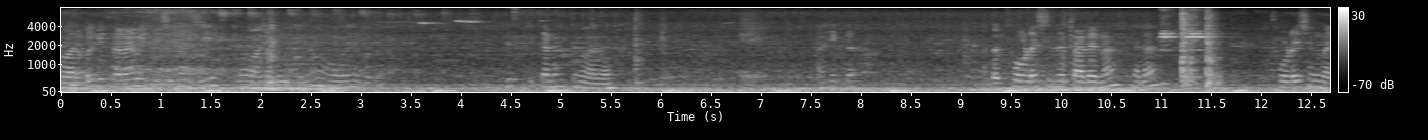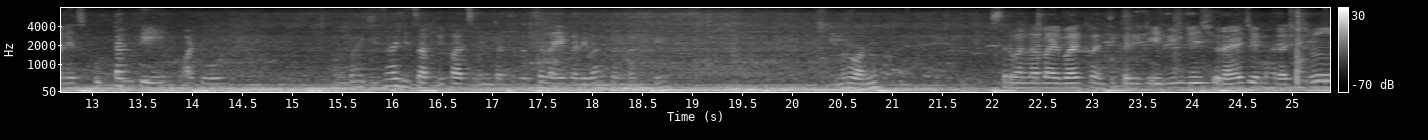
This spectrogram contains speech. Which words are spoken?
भावानं बघितलं ना मेथीची भाजी. भावानं बघितली ना हे बघा. दिसते का नाही तुम्हाला? आहे का? आता थोडं शिजत आलं ना ह्याला थोडं शेंगदाण्याचं कूट टाकते वाटून. मग भाजी झालीच आपली पाच मिनटात तर चला एखादी भाकर टाकते. भावानं. सर्वांना बाय बाय क्रांतिकारी जय भीम जय शिवराय जय महाराष्ट्र.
